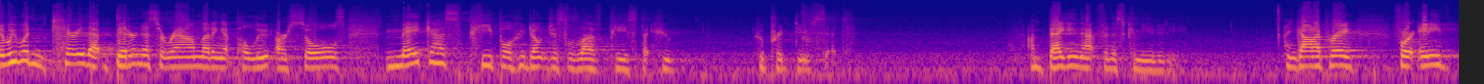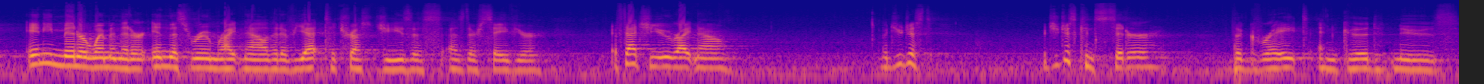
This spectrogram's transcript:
that we wouldn't carry that bitterness around, letting it pollute our souls. Make us people who don't just love peace, but who, who produce it. I'm begging that for this community. And God, I pray for any, any men or women that are in this room right now that have yet to trust Jesus as their Savior. If that's you right now, would you just, would you just consider the great and good news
